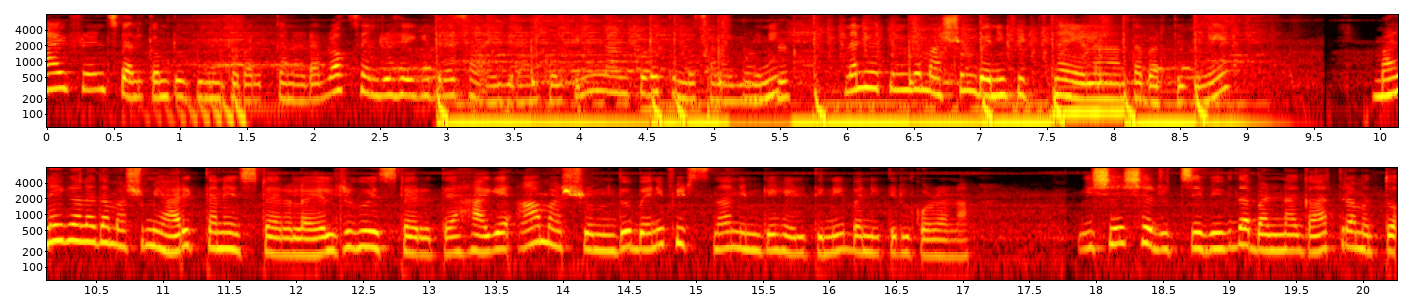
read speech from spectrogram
Hi friends welcome to Bhoomika Bharath Kannada blogs ಎಲ್ಲರೂ ಹೇಗಿದ್ರೆ ಚೆನ್ನಾಗಿದ್ದೀರಾ ಅಂದ್ಕೊಳ್ತೀನಿ ನಾನು ಕೂಡ ತುಂಬ ಚೆನ್ನಾಗಿದ್ದೀನಿ. ನಾನು ಇವತ್ತು ನಿಮಗೆ ಮಶ್ರೂಮ್ ಬೆನಿಫಿಟ್ಸ್ನ ಹೇಳೋಣ ಅಂತ ಬರ್ತಿದ್ದೀನಿ. ಮಳೆಗಾಲದ ಮಶ್ರೂಮ್ ಯಾರಿಗೆ ತಾನೇ ಇಷ್ಟ ಇರಲ್ಲ ಎಲ್ರಿಗೂ ಇಷ್ಟ ಇರುತ್ತೆ. ಹಾಗೆ ಆ ಮಶ್ರೂಮ್ದು ಬೆನಿಫಿಟ್ಸ್ನ ನಿಮಗೆ ಹೇಳ್ತೀನಿ. ಬನ್ನಿ ತಿಳ್ಕೊಳ್ಳೋಣ. ವಿಶೇಷ ರುಚಿ ವಿವಿಧ ಬಣ್ಣ ಗಾತ್ರ ಮತ್ತು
